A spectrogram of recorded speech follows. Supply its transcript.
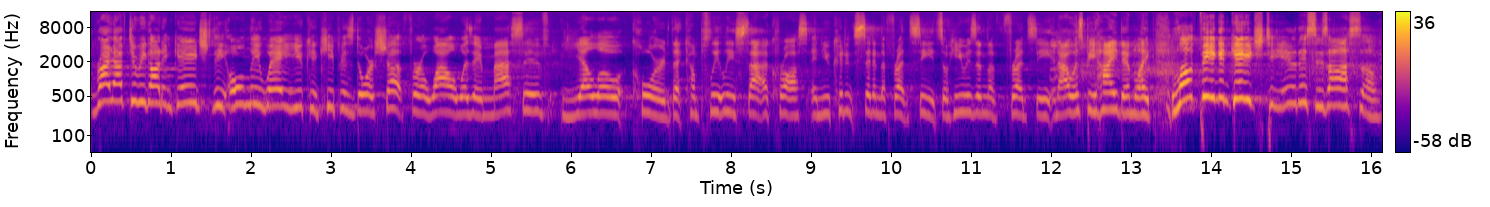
right after we got engaged, the only way you could keep his door shut for a while was a massive yellow cord that completely sat across, and you couldn't sit in the front seat. So he was in the front seat, and I was behind him, like, love being engaged to you. This is awesome.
